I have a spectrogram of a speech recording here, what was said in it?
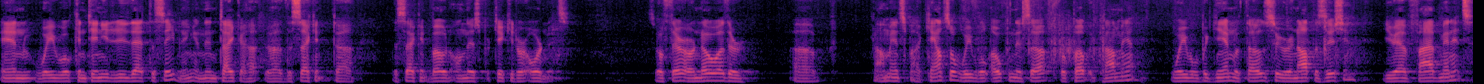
And we will continue to do that this evening and then take a, uh, the second, uh, the second vote on this particular ordinance. So if there are no other, uh, comments by council, we will open this up for public comment. We will begin with those who are in opposition. You have five minutes.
